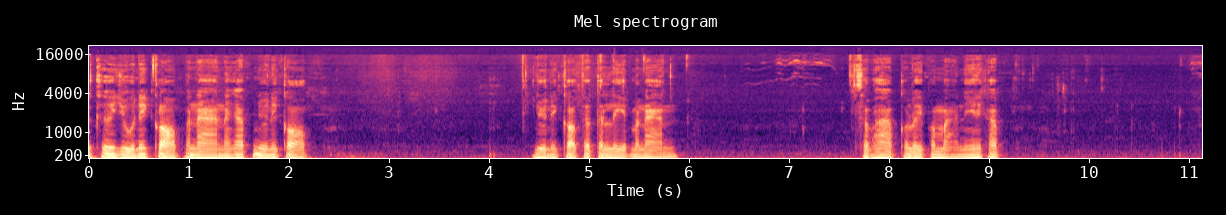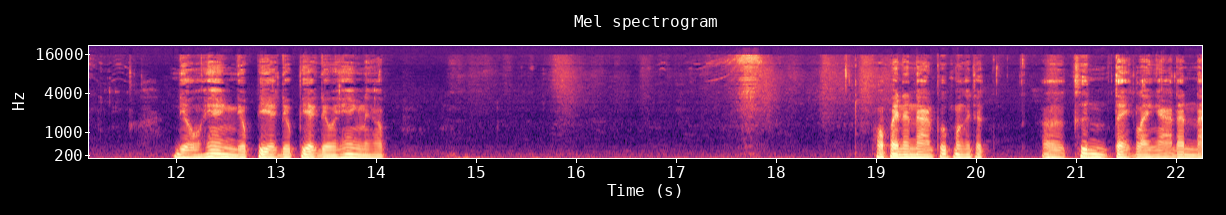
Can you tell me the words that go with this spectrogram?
ก็คืออยู่ในกรอบมานานนะครับ อยู่ในกรอบ อยู่ในกรอบสแตนเลสมานาน สภาพก็เลยประมาณนี้นะครับ เดี๋ยวแห้งเดี๋ยวเปียกเดี๋ยวเปียกเดี๋ยวแห้งนะครับ พอไปนานๆปุ๊บมันก็จะเอ่อขึ้นแตกรายงานด้านใน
